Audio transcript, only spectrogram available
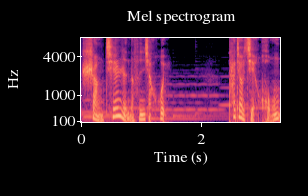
上千人的分享会，他叫简红。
